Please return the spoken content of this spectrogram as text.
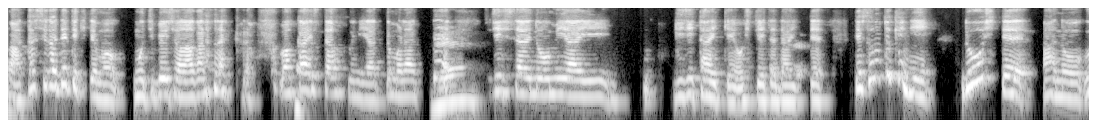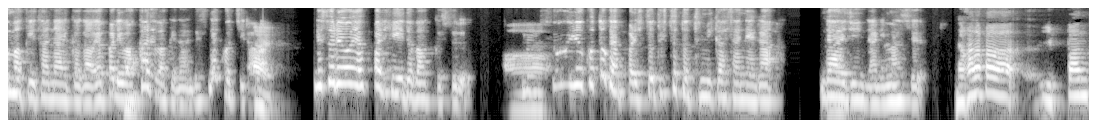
まあ、私が出てきてもモチベーション上がらないから、若いスタッフにやってもらって、ね。実際のお見合い疑似体験をしていただいて、で、その時に、どうして、あの、うまくいかないかがやっぱりわかるわけなんですね、こちらは。はい。で、それをやっぱりフィードバックする。そういうことがやっぱり一つ一つの積み重ねが大事になります。なかなか一般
